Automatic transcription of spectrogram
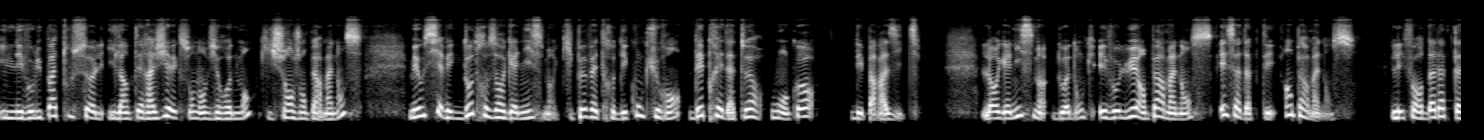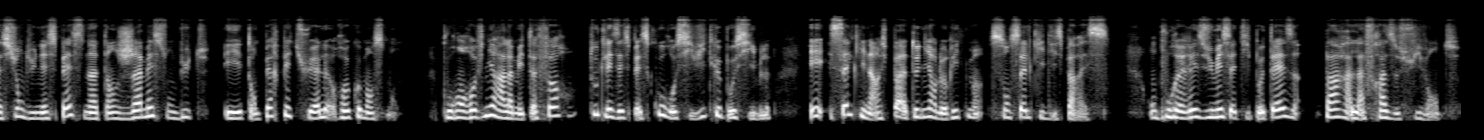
il n'évolue pas tout seul, il interagit avec son environnement, qui change en permanence, mais aussi avec d'autres organismes qui peuvent être des concurrents, des prédateurs ou encore des parasites. L'organisme doit donc évoluer en permanence et s'adapter en permanence. L'effort d'adaptation d'une espèce n'atteint jamais son but et est en perpétuel recommencement. Pour en revenir à la métaphore, toutes les espèces courent aussi vite que possible, et celles qui n'arrivent pas à tenir le rythme sont celles qui disparaissent. On pourrait résumer cette hypothèse par la phrase suivante.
